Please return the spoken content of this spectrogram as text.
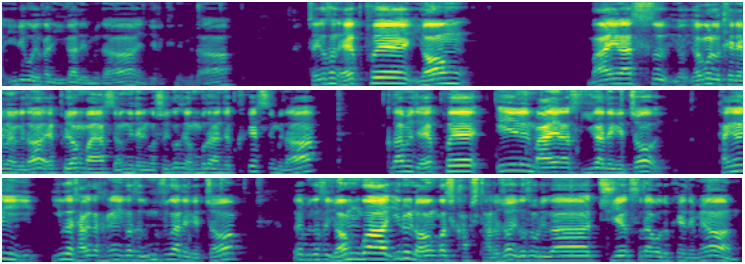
1이고 여기까지 2가 됩니다. 이제 이렇게 됩니다. 자, 이것은 f의 0 마이너스 0을 넣게 되면 여기다 f0 마이너스 0이 되는 것이 이것은 0보다 현재 크겠습니다. 그 다음에 이제 f의 1 마이너스 2가 되겠죠. 당연히 2보다 작으니까 당연히 이것은 음수가 되겠죠. 그럼 이것을 0과 1을 넣은 것이 값이 다르죠. 이것을 우리가 gx라고 넣게 되면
